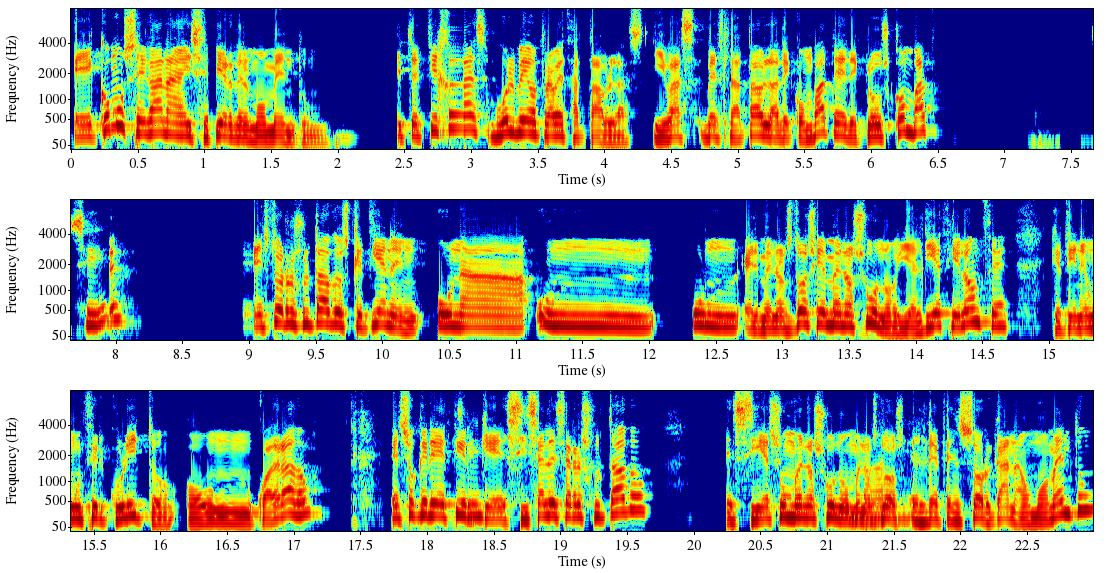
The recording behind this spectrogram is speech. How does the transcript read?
Eh, ¿Cómo se gana y se pierde el momentum? Si te fijas, vuelve otra vez a tablas y vas, ves la tabla de combate, de close combat. Sí. ¿Eh? estos resultados que tienen una, un, el menos 2 y el menos 1 y el 10 y el 11, que tienen un circulito o un cuadrado, eso quiere decir que si sale ese resultado, eh, si es un menos 1 o un menos 2, el defensor gana un momentum,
